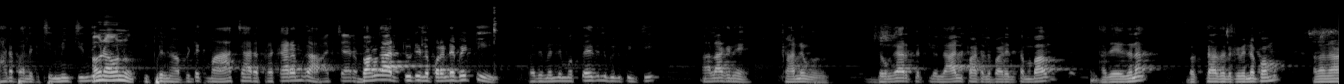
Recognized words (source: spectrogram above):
ఆడపాలకి చినిమించింది. అవునవును. ఇప్పుడు నా బిడ్డకు మా ఆచార ప్రకారంగా బంగారు డ్యూటీలో పండబెట్టి పది మంది ముత్తైదులు పిలిపించి అలాగనే కానువు దొంగారు తట్లు లాలి పాటలు పాడిన తంబాబు అదే విధంగా భక్తాదులకు విన్నపము అలనాడు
